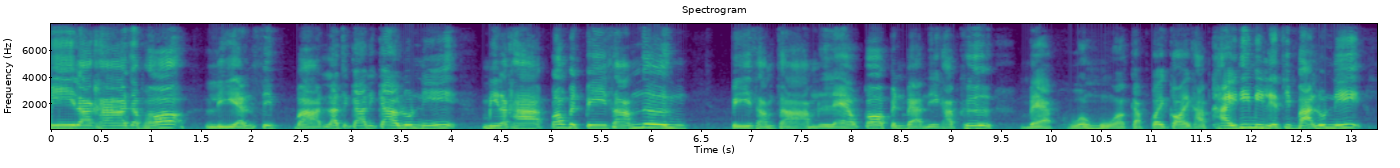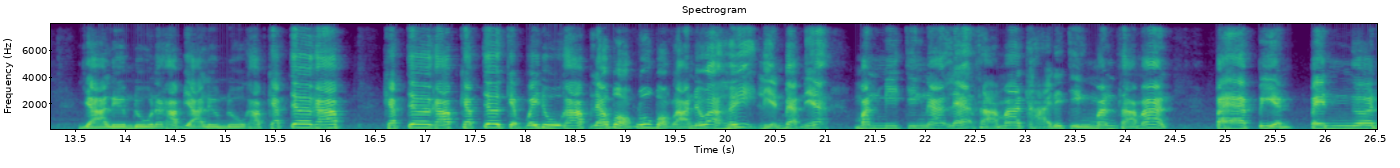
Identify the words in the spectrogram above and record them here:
มีราคาเฉพาะเหรียญ10 บาทรัชกาลที่ 9 รุ่นนี้ มีราคาต้องเป็นปี 31 ปี 33 แล้วก็เป็นแบบนี้ครับคือ แบบหัวหัวกับก้อยๆครับ ใครที่มีเหรียญ10บาทรุ่นนี้ อย่าลืมดูนะครับ อย่าลืมดูครับแคปเจอร์ครับแคปเจอร์ครับแคปเจอร์เก็บไว้ดูครับ แล้วบอกลูกบอกหลานด้วยว่าเฮ้ยเหรียญแบบนี้มันมีจริงนะ และสามารถขายได้จริง มันสามารถแปลเปลี่ยนเป็นเงิน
